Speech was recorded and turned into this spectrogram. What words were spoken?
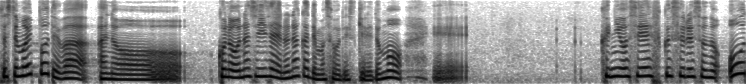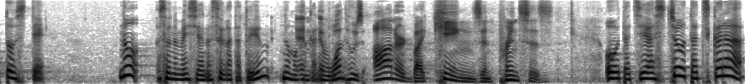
そしてもう一方では、あの、この同じ時代の中でもそうですけれども、えー、国を征服するその王として、のそのメシアの姿というのも書 And, かれていま one す who's honored by kings and princes. 王たちや首長たちから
